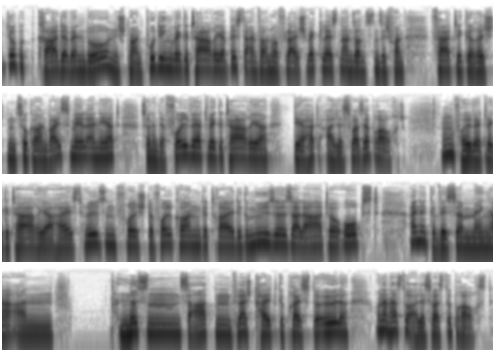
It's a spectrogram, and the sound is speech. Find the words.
Du, gerade wenn du nicht nur ein Pudding-Vegetarier bist, der einfach nur Fleisch weglässt und ansonsten sich von Fertiggerichten, Zucker und Weißmehl ernährt, sondern der Vollwert-Vegetarier, der hat alles, was er braucht. Hm, Vollwert-Vegetarier heißt Hülsenfrüchte, Vollkorngetreide, Gemüse, Salate, Obst, eine gewisse Menge an Nüssen, Saaten, vielleicht kaltgepresste Öle und dann hast du alles, was du brauchst.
